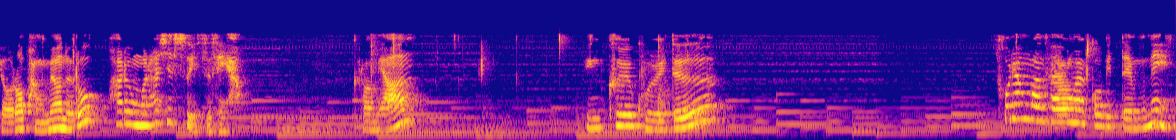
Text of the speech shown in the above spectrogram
여러 방면으로 활용을 하실 수 있으세요. 그러면 winkle gold 소량만 사용할 거기 때문에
